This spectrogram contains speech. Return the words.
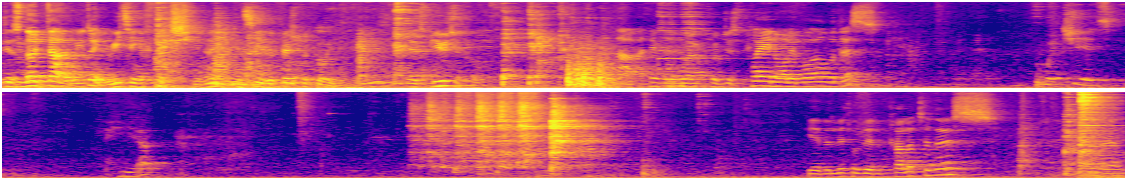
there's no doubt what you're doing. You're eating a fish. You know, you can see the fish before you. It's beautiful. Now, I think we'll work with just plain olive oil with this, which is here. Give a little bit of color to this. And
